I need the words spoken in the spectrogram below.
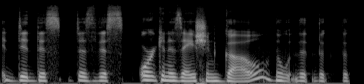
did this does this organization go? The, the, the,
